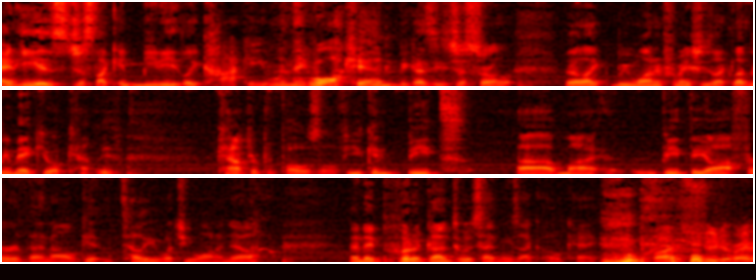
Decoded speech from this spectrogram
And he is just like immediately cocky when they walk in because he's just sort of. They're like, we want information. He's like, let me make you a counter proposal. If you can beat uh, my beat the offer, then I'll get tell you what you want to know. And they put a gun to his head, and he's like, okay. Probably shoot it right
